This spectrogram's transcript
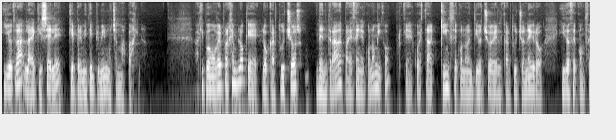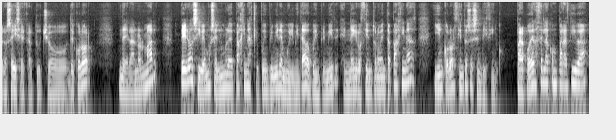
y otra la XL, que permite imprimir muchas más páginas. Aquí podemos ver, por ejemplo, que los cartuchos de entrada parecen económicos, porque cuesta 15,98 el cartucho negro y 12,06 el cartucho de color de la normal, pero si vemos el número de páginas que puede imprimir es muy limitado, puede imprimir en negro 190 páginas y en color 165. Para poder hacer la comparativa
